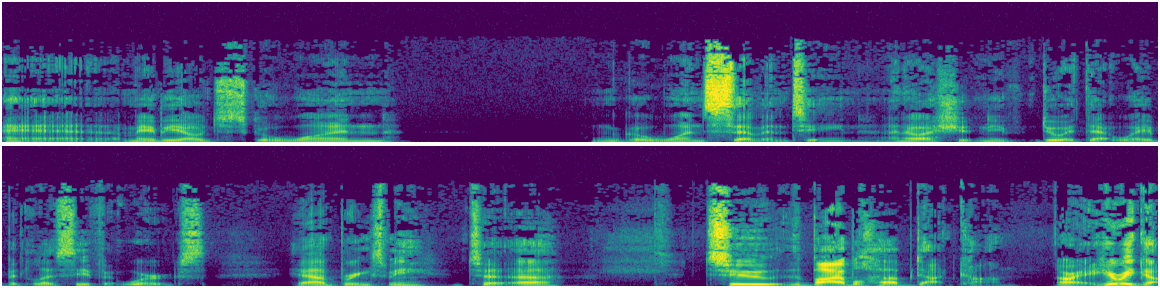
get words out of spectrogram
And maybe I'll just go one, I'm going to go 117. I know I shouldn't even do it that way, but let's see if it works. Yeah, it brings me to uh, to thebiblehub.com. All right, here we go.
